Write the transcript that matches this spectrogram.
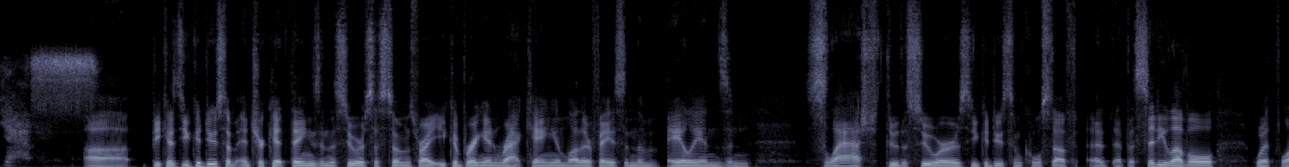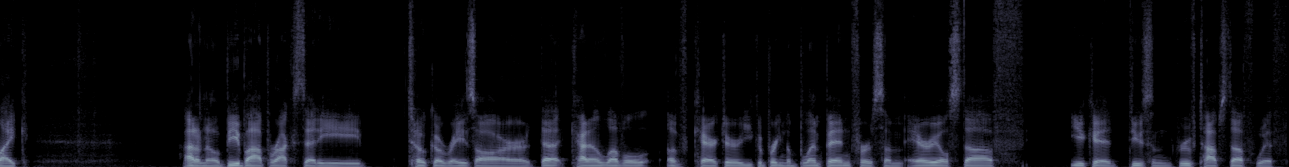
Yes. Uh because you could do some intricate things in the sewer systems, right? You could bring in Rat King and Leatherface and the aliens and slash through the sewers. You could do some cool stuff at, at the city level with like I don't know, Bebop, Rocksteady, Tokka Rahzar, that kind of level of character. You could bring the blimp in for some aerial stuff. You could do some rooftop stuff with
